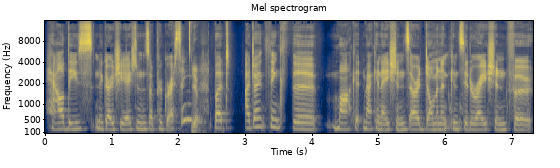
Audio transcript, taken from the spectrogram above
how these negotiations are progressing. Yep. But I don't think the market machinations are a dominant consideration for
